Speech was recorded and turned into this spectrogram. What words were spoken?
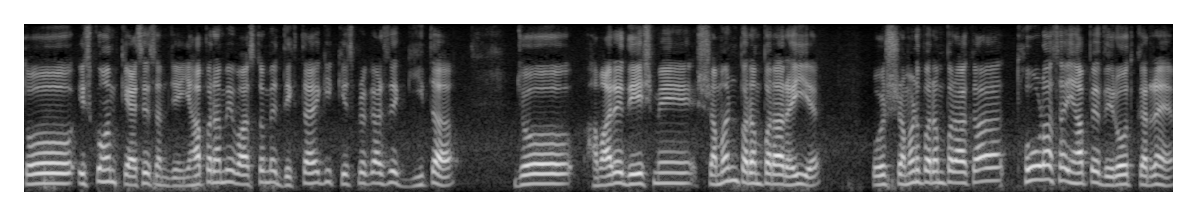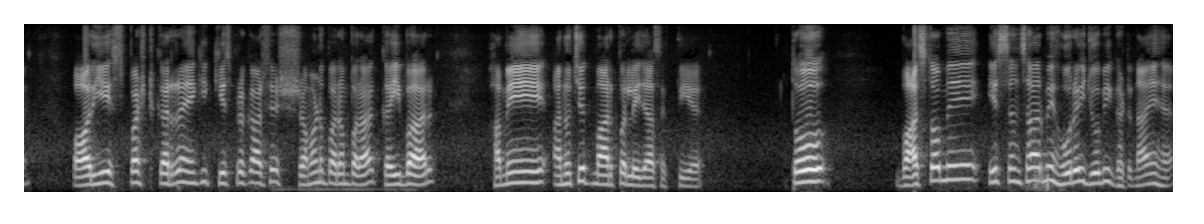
तो इसको हम कैसे समझें? यहाँ पर हमें वास्तव में दिखता है कि किस प्रकार से गीता, जो हमारे देश में श्रमण परंपरा रही है उस श्रमण परंपरा का थोड़ा सा यहाँ पे विरोध कर रहे हैं और ये स्पष्ट कर रहे हैं कि किस प्रकार से श्रमण परंपरा कई बार हमें अनुचित मार्ग पर ले जा सकती है। तो वास्तव में इस संसार में हो रही जो भी घटनाएँ हैं,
